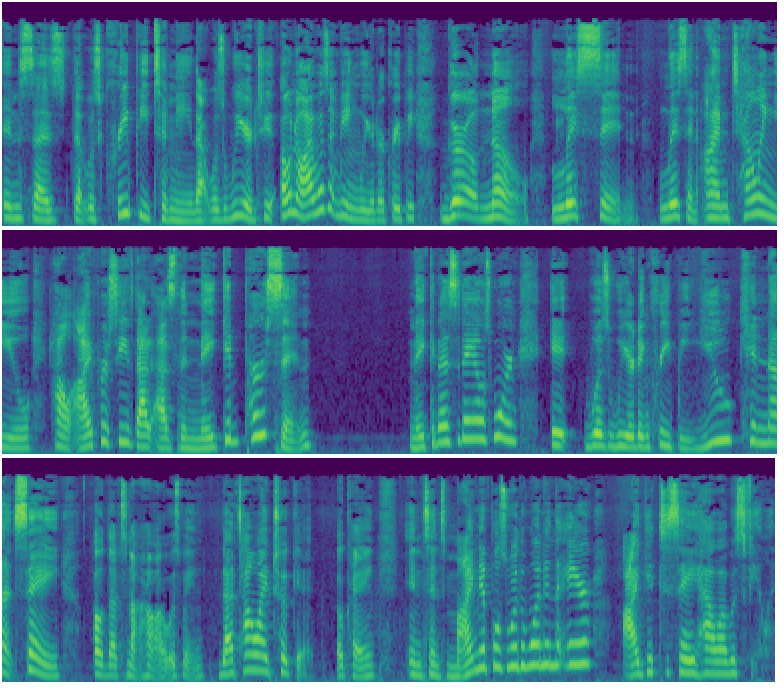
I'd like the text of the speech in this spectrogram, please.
and says that was creepy to me. That was weird. too. oh no, I wasn't being weird or creepy. Girl, no. Listen. Listen. I'm telling you how I perceive that as the naked person. Naked as the day I was born, it was weird and creepy. You cannot say, "Oh, that's not how I was being." That's how I took it, okay? And since my nipples were the one in the air, I get to say how I was feeling.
